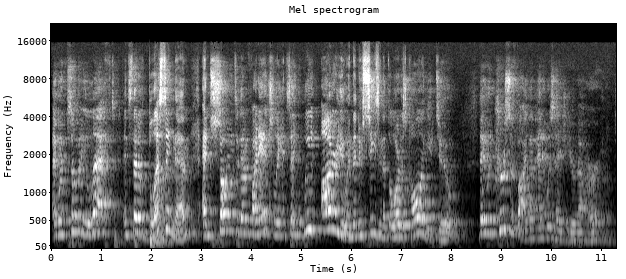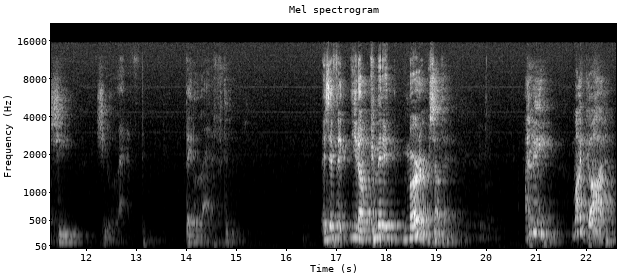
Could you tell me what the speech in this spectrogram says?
And when somebody left, instead of blessing them and sowing into them financially and saying, We honor you in the new season that the Lord is calling you to, they would crucify them. And it was, Hey, did you hear about her? You know, she she left. They left. As if they, you know, committed murder or something. I mean, my God.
